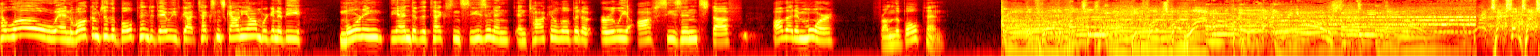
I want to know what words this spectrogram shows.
Hello and welcome to the bullpen. Today we've got Texans County on. We're going to be mourning the end of the Texans season and, and talking a little bit of early off-season stuff, all that and more from the bullpen. Texan.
